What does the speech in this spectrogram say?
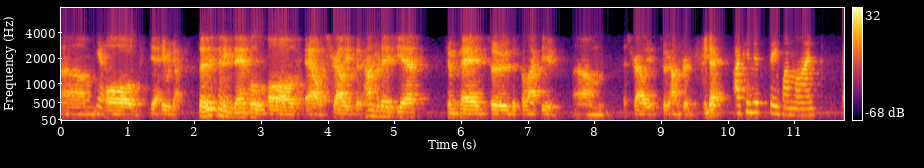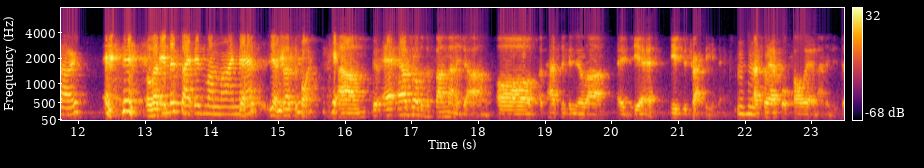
um, Yeah. of, yeah, here we go. So this is an example of our Australia 200 ETF compared to the selective um, Australia 200 index. I can just see one line, though. Well, it looks like there's one line there. yeah, so that's the point. Yeah. Um, our job as a fund manager of a passive vanilla ETF is to track the index. Mhm. That's what our portfolio managers do.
